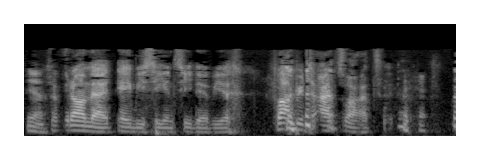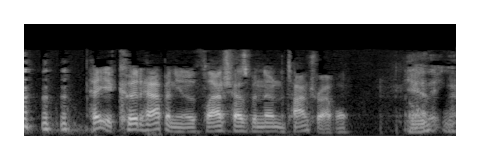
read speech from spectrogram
Yeah. So get on that ABC and CW. Flop your time slots. Hey, it could happen. You know, Flash has been known to time travel. Yeah, there you go.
